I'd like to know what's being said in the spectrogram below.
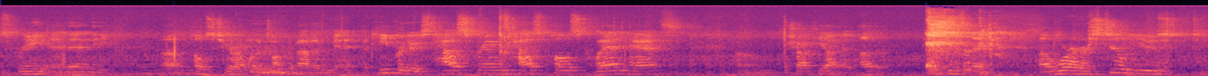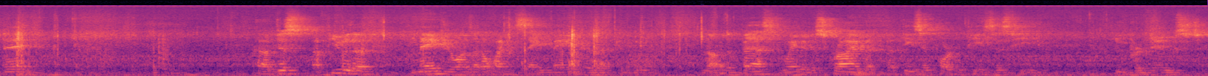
screen, and then the uh, post here I want to talk about in a minute. But he produced house screens, house posts, clan hats, yacht, and other pieces that um, were and are still used today. Uh, just a few of the major ones. I don't like to say major. That can be not the best way to describe it, but these important pieces he he produced.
